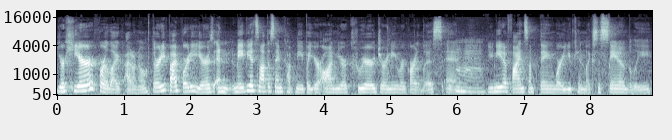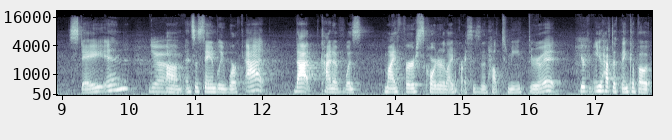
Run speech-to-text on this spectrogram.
you're here for like I don't know 35 40 years and maybe it's not the same company but you're on your career journey regardless and Mm-hmm. you need to find something where you can like sustainably stay in Yeah. um, and sustainably work at that kind of was my first quarter life crisis and helped me through it You're, you have to think about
